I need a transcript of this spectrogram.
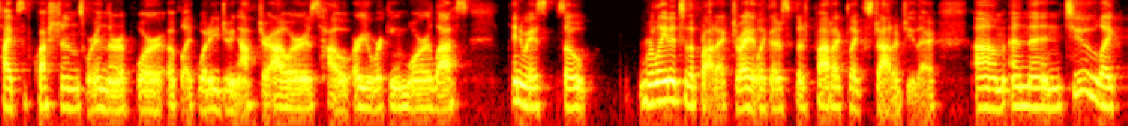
types of questions were in the report of like what are you doing after hours? How are you working more or less? Anyways, so related to the product, right? Like there's there's product like strategy there. Um, and then two, like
